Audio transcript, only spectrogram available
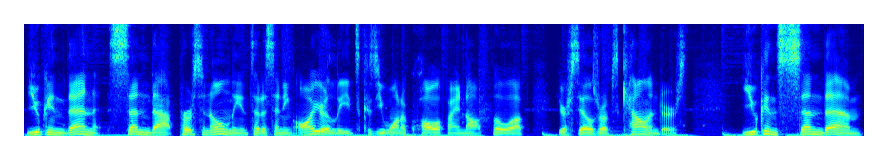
you can then send that person only instead of sending all your leads because you want to qualify and not fill up your sales reps' calendars. You can send them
